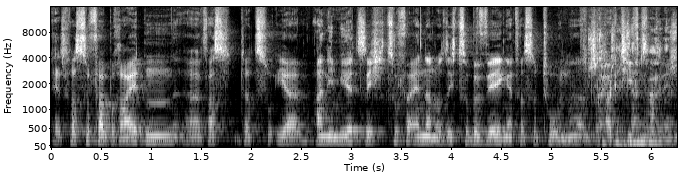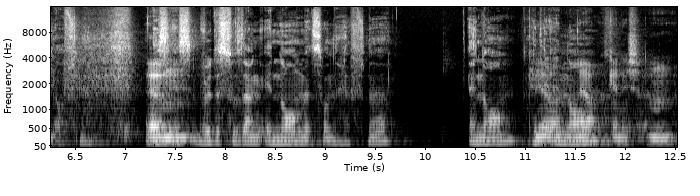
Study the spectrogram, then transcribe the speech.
etwas zu verbreiten, äh, was dazu eher animiert, sich zu verändern oder sich zu bewegen, etwas zu tun, ne? also aktiv zu sein. Oft, ne? Das ist, würdest du sagen, enorm ist so ein Heft, ne? Enorm? Kennt ja, ihr enorm? Ja, kenne ich. Mhm.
